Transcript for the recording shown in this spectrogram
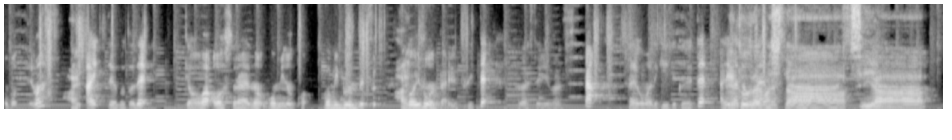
思ってます。はい。はい、ということで、今日はオーストラリアのゴミのこゴミ分別、はいゴ。ミ問題について話してみました。最後まで聞いてくれてあありがとうございました。See ya!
